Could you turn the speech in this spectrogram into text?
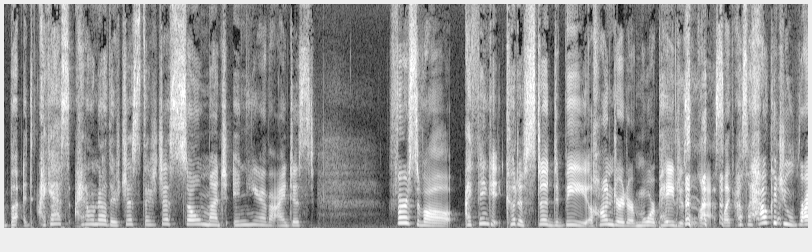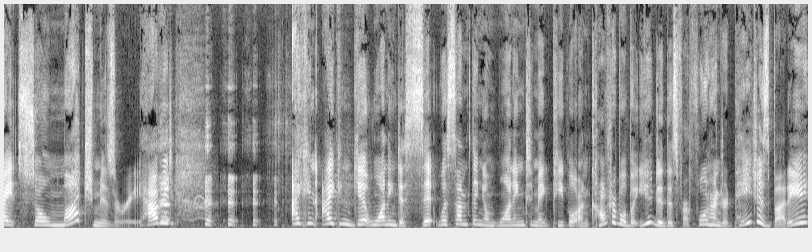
but i guess i don't know. There's just there's just so much in here that i just first of all i think it could have stood to be a hundred or more pages less like i was like how could you write so much misery how did i can i can get wanting to sit with something and wanting to make people uncomfortable but you did this for 400 pages buddy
